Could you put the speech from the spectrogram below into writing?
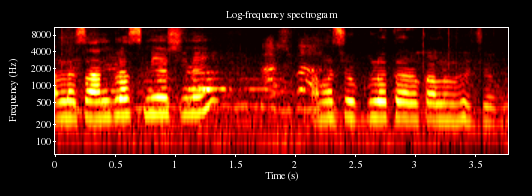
আল্লাহ সানগ্লাস নিয়ে আসি নাই আমার চোখগুলো তো আরও কালো হয়ে যাবে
